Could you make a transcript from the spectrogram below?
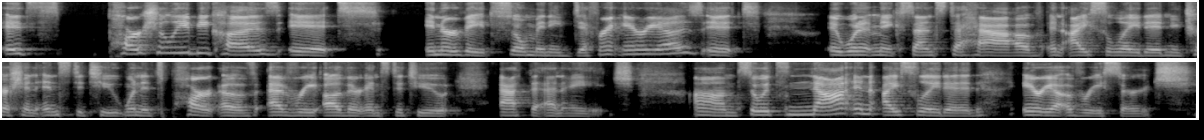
it's partially because it innervates so many different areas. It it wouldn't make sense to have an isolated nutrition institute when it's part of every other institute at the NIH. Um, so it's not an isolated area of research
